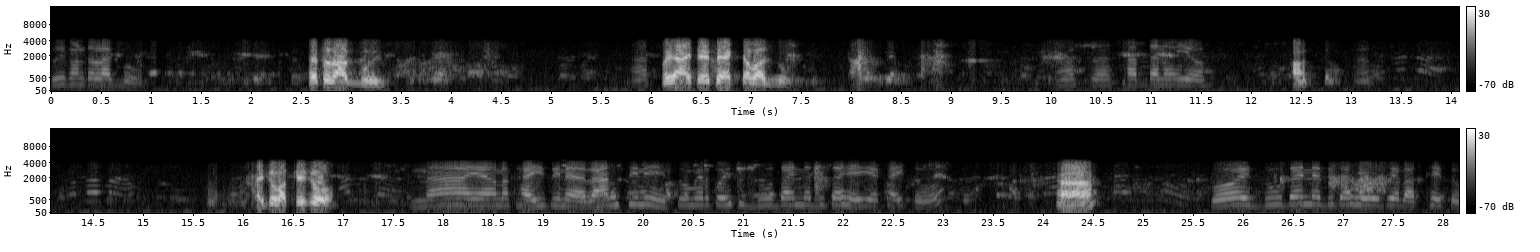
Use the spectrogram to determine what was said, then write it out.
দুই ঘণ্টা লাগবো। এই তো রাখবোই আচ্ছা। ওই আইতে আইতে একটা বাজবো আচ্ছা সাবধানে ইয়ো আচ্ছা খাইছো ভাত খাইছো? না এখনও খাইছি না। রাঁধছি নি তোমার কইছি দুধ আইনা দিতা হেয়ে খাইতো হ্যাঁ কই দুধ আইনা দিতা হেয়ে দিয়ে ভাত খাইতো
